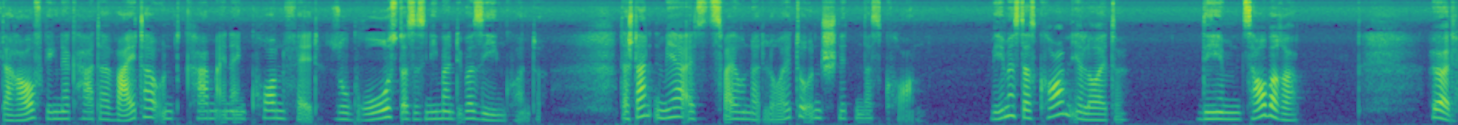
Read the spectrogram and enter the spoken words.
Darauf ging der Kater weiter und kam in ein Kornfeld, so groß, dass es niemand übersehen konnte. Da standen mehr als zweihundert Leute und schnitten das Korn. Wem ist das Korn, ihr Leute? Dem Zauberer. Hört,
